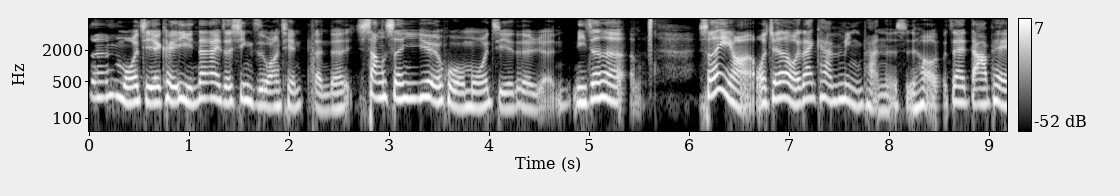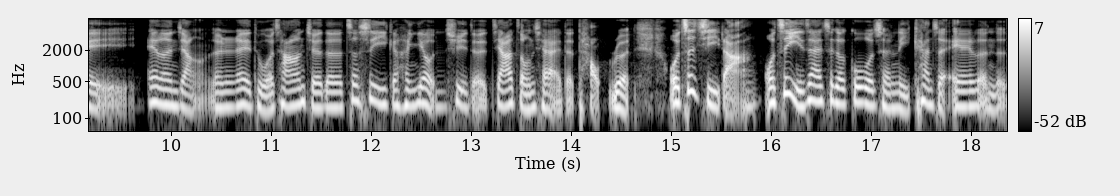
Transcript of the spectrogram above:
升摩羯可以耐着性子往前等的上升月火摩羯的人，你真的。所以啊，我觉得我在看命盘的时候，在搭配 Alan 讲人类图，我常常觉得这是一个很有趣的加总起来的讨论。我自己啦，我自己在这个过程里看着 Alan 的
